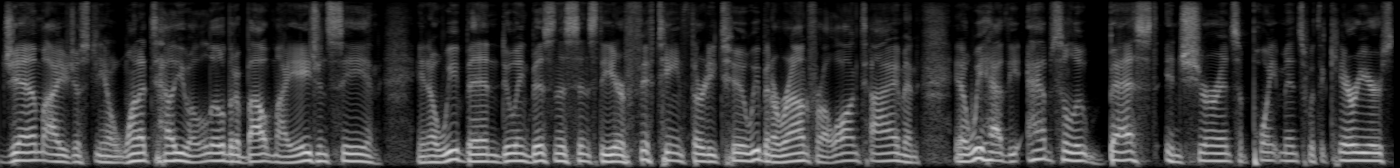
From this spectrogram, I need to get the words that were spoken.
Jim, I just you know want to tell you a little bit about my agency, and you know we've been doing business since the year 1532. We've been around for a long time, and you know we have the absolute best insurance appointments with the carriers.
